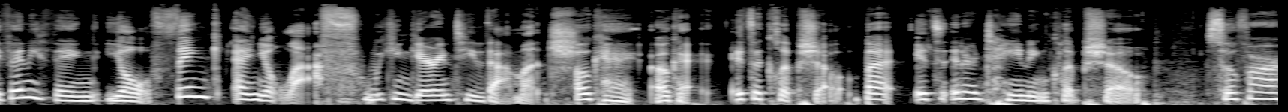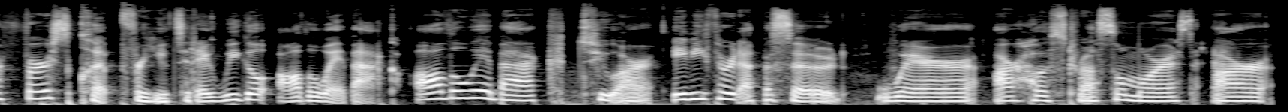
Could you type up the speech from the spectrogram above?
if anything, you'll think and you'll laugh. We can guarantee that much. Okay, okay. It's a clip show, but it's an entertaining clip show. So, for our first clip for you today, we go all the way back, all the way back to our 83rd episode, where our host, Russell Morris, our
